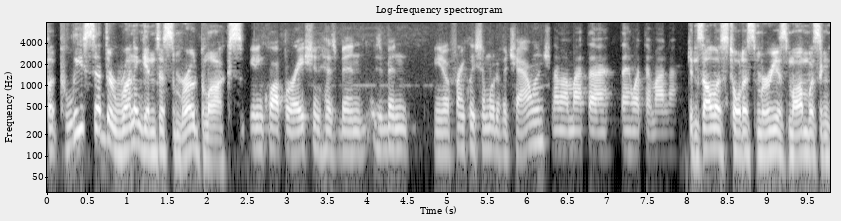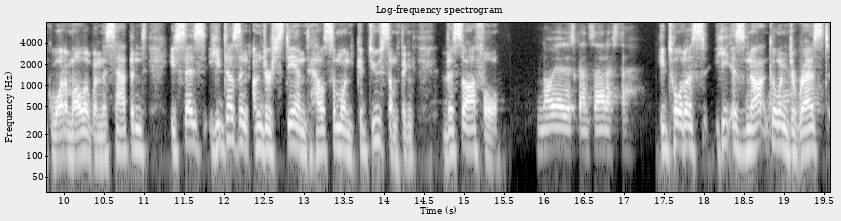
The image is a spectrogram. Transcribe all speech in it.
but police said they're running into some roadblocks. Getting cooperation has been has been, you know, frankly, somewhat of a challenge. La mamá está, está en Guatemala. Gonzalez told us Maria's mom was in Guatemala when this happened. He says he doesn't understand how someone could do something this awful. No voy a descansar hasta. He told us he is not going to rest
